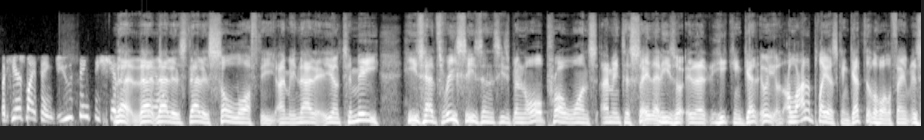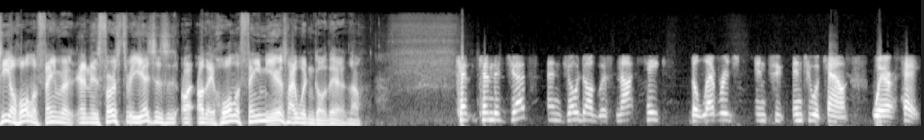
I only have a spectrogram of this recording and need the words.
But here's my thing: Do you think the ship That that that is that is so lofty. I mean that you know to me he's had three seasons. He's been all pro once. I mean to say that he's a, that he can get a lot of players can get to the Hall of Fame. Is he a Hall of Famer? In his first three years, is are, are they Hall of Fame years? I wouldn't go there. No. Can can the Jets and Joe Douglas not take the leverage into into account where hey,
